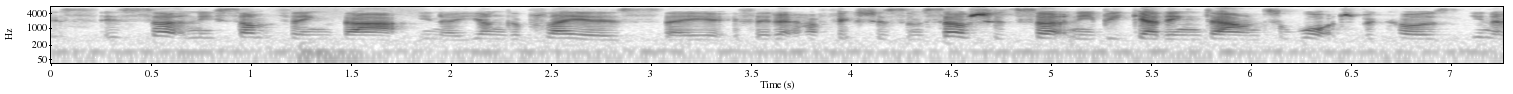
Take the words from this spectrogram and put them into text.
it's it's certainly something that you know younger players they if they don't have fixtures themselves should certainly be getting down to watch because you know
